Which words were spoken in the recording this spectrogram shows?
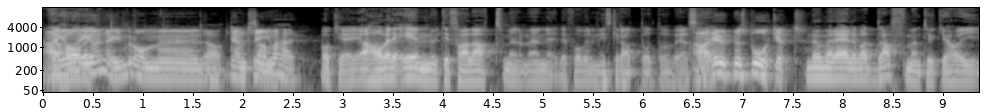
Ja, Jag jag är nöjd med dem, eh, Ja, den trion. samma här. Okej, jag har väl en utifall att, men, men det får väl ni skratta åt. då. Jag Ja, säger- ut med språket. Nummer 11 Duffman tycker jag har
